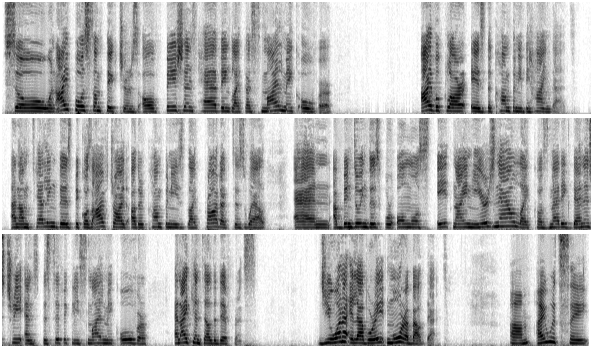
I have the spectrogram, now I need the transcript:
So, when I post some pictures of patients having like a smile makeover, Ivoclar is the company behind that. And I'm telling this because I've tried other companies like products as well. And I've been doing this for almost eight, nine years now, like cosmetic dentistry and specifically smile makeover. And I can tell the difference. Do you want to elaborate more about that? Um, I would say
